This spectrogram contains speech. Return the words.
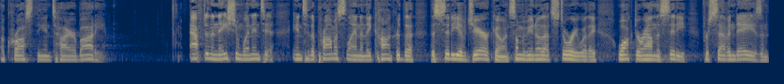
across the entire body after the nation went into, into the promised land and they conquered the, the city of Jericho. And some of you know that story where they walked around the city for seven days. And,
